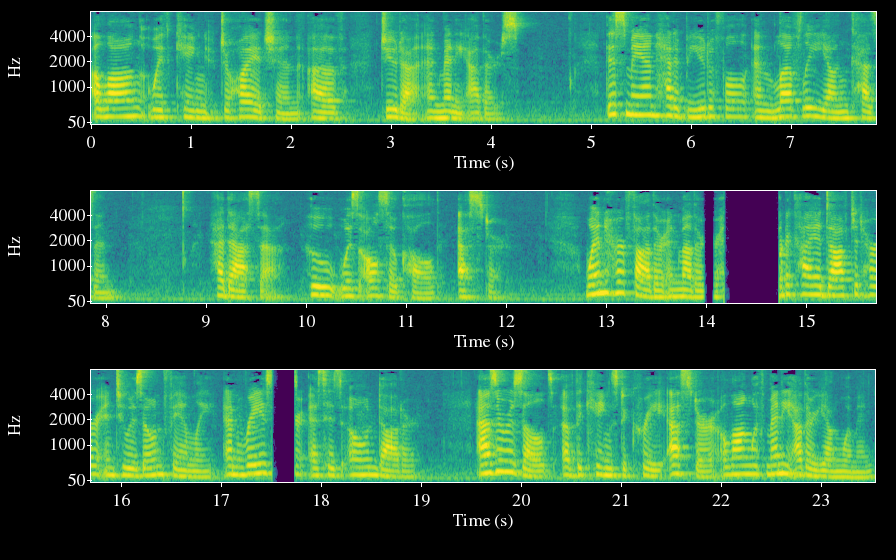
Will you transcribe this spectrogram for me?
along with King Jehoiachin of Judah and many others. This man had a beautiful and lovely young cousin, Hadassah, who was also called Esther. When her father and mother Mordecai adopted her into his own family and raised her as his own daughter. As a result of the king's decree, Esther, along with many other young women,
